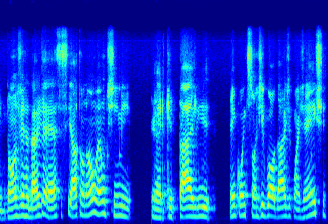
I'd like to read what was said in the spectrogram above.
então a verdade é essa: Seattle não é um time é, que está ali em condições de igualdade com a gente.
